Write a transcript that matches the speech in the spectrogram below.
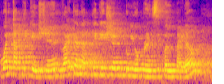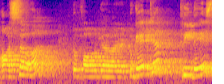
one application, write an application to your principal madam or sir to, for, uh, to get three days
